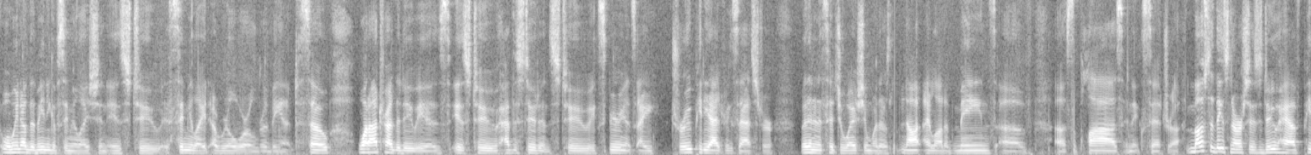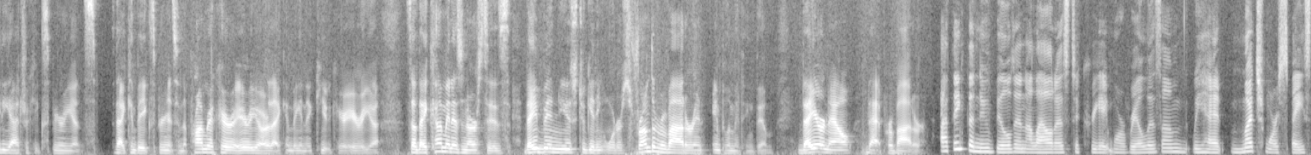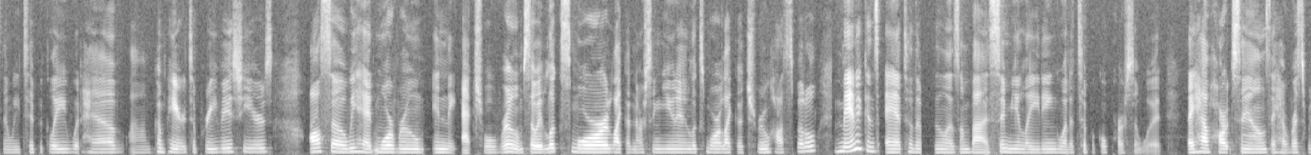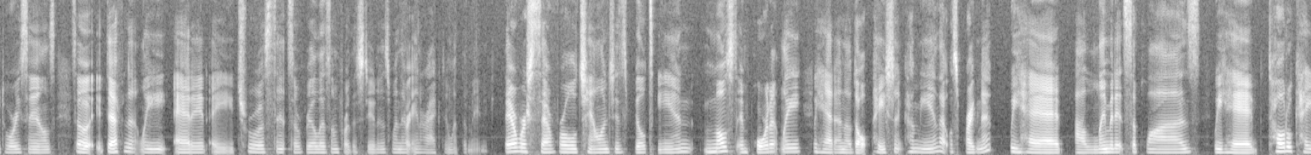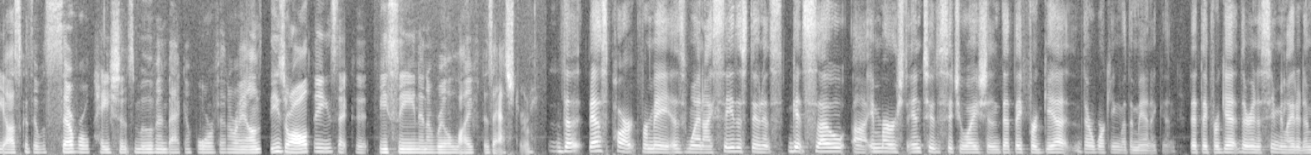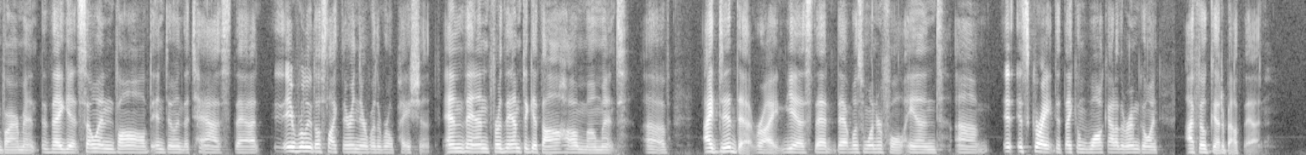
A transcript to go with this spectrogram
Well, we know the meaning of simulation is to simulate a real world event. So what I try to do is, is to have the students to experience a true pediatric disaster, but in a situation where there's not a lot of means of uh, supplies and etc. Most of these nurses do have pediatric experience that can be experienced in the primary care area or that can be in the acute care area. So they come in as nurses. They've been used to getting orders from the provider and implementing them. They are now that provider. I think the new building allowed us to create more realism. We had much more space than we typically would have um, compared to previous years. Also, we had more room in the actual room, so it looks more like a nursing unit, it looks more like a true hospital. Mannequins add to the realism by simulating what a typical person would. They have heart sounds, they have respiratory sounds. So it definitely added a truer sense of realism for the students when they're interacting with the mannequin. There were several challenges built in. Most importantly, we had an adult patient come in that was pregnant. We had uh, limited supplies. We had total chaos because there was several patients moving back and forth and around. These are all things that could be seen in a real life disaster the best part for me is when I see the students get so uh, immersed into the situation that they forget they're working with a mannequin, that they forget they're in a simulated environment. They get so involved in doing the task that it really looks like they're in there with a real patient. And then for them to get the aha moment of, I did that right, yes, that, that was wonderful. And um, it, it's great that they can walk out of the room going, I feel good about that.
